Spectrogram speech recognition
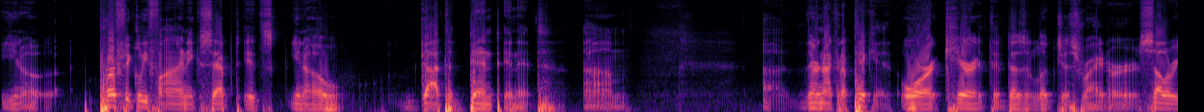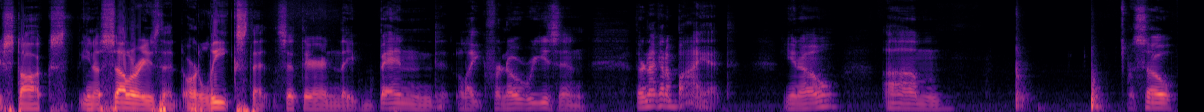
you know, perfectly fine, except it's, you know, got the dent in it. Um, uh, they're not going to pick it, or a carrot that doesn't look just right, or celery stalks, you know, celeries that, or leeks that sit there and they bend like for no reason they're not going to buy it, you know? Um, so,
